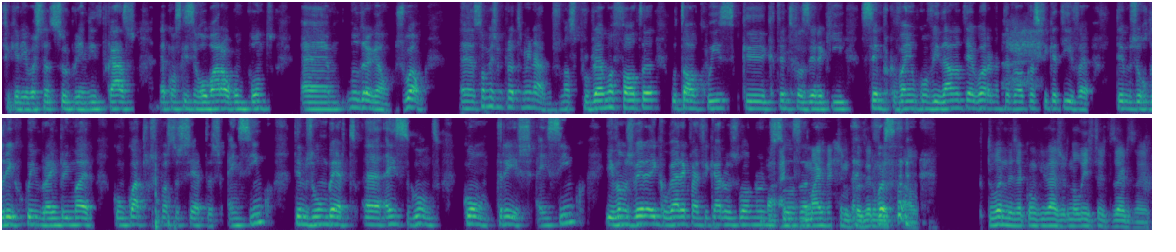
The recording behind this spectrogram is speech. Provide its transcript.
ficaria bastante surpreendido caso a conseguisse roubar algum ponto no Dragão. João, Uh, só mesmo para terminarmos o nosso programa, falta o tal quiz que, que tento fazer aqui sempre que vem um convidado. Até agora, na tabela classificativa, temos o Rodrigo Coimbra em primeiro, com quatro respostas certas em cinco. Temos o Humberto uh, em segundo, com três em cinco. E vamos ver em que lugar é que vai ficar o João Nuno Souza. Antes de mais, deixa-me fazer uma ressalva. que tu andas a convidar jornalistas de 00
